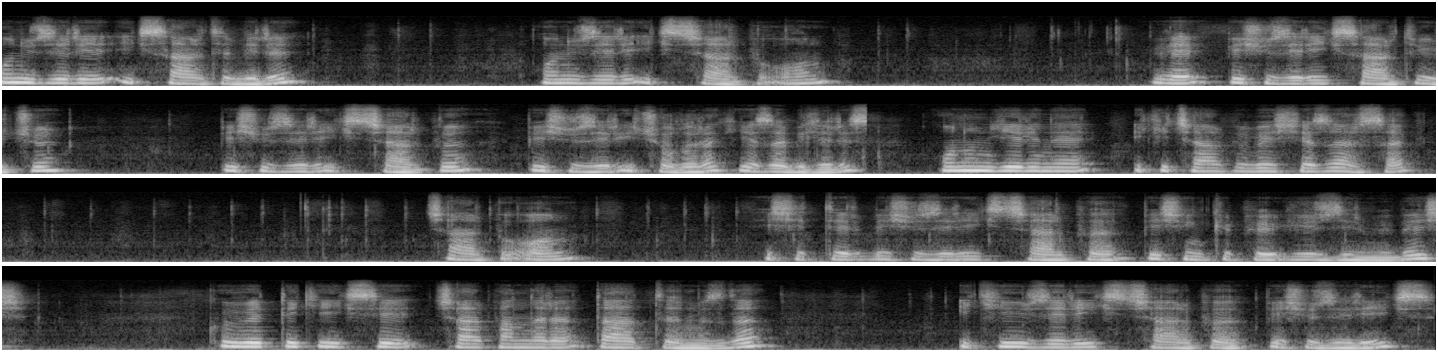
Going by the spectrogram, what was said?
10 üzeri x artı 1'i 10 üzeri x çarpı 10 ve 5 üzeri x artı 3'ü 5 üzeri x çarpı 5 üzeri 3 olarak yazabiliriz. Onun yerine 2 çarpı 5 yazarsak çarpı 10 eşittir 5 üzeri x çarpı 5'in küpü 125. Kuvvetteki x'i çarpanlara dağıttığımızda 2 üzeri x çarpı 5 üzeri x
